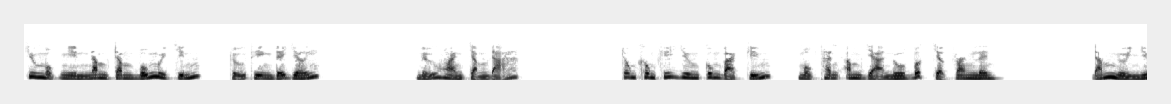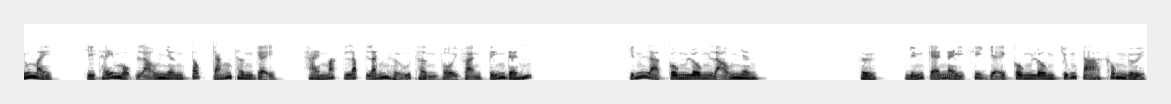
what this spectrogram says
Chương 1549, Cửu Thiên Đế Giới Nữ hoàng chậm đã. Trong không khí dương cung bạc kiếm, một thanh âm già nua bất chợt vang lên. Đám người nhíu mày, chỉ thấy một lão nhân tóc trắng thân gầy, hai mắt lấp lánh hữu thần vội vàng tiến đến. Chính là côn lôn lão nhân. Hừ, những kẻ này khi dễ côn lôn chúng ta không người,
